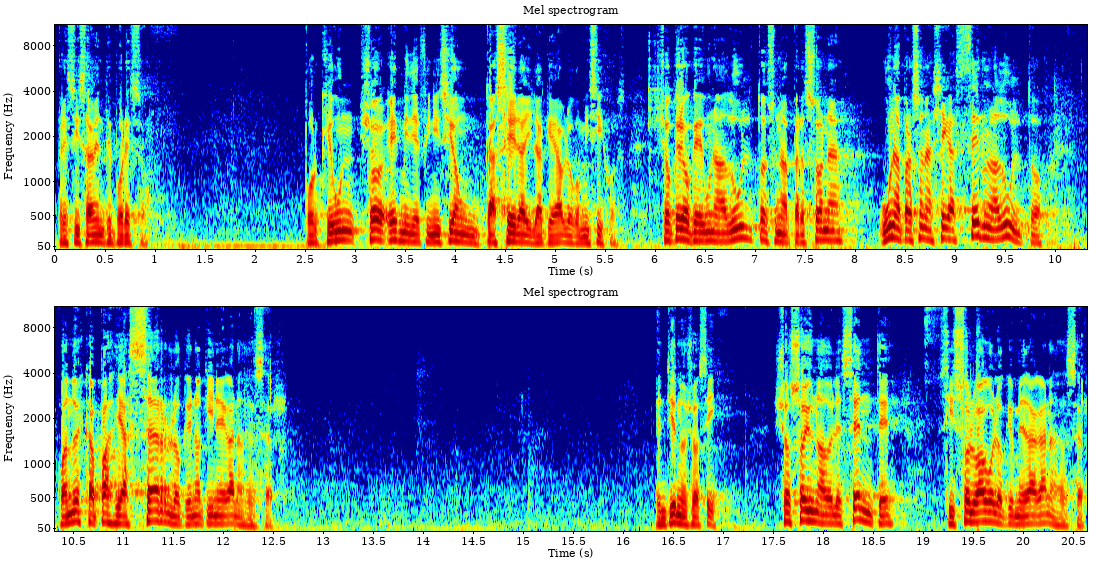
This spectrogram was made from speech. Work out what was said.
precisamente por eso. Porque un, yo es mi definición casera y la que hablo con mis hijos. Yo creo que un adulto es una persona, una persona llega a ser un adulto cuando es capaz de hacer lo que no tiene ganas de hacer. entiendo yo así. Yo soy un adolescente si solo hago lo que me da ganas de hacer.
